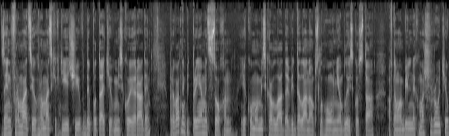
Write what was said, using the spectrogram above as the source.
За інформацією громадських діячів, депутатів міської ради, приватний підприємець Сохан, якому міська влада віддала на обслуговування близько 100 автомобільних маршрутів,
